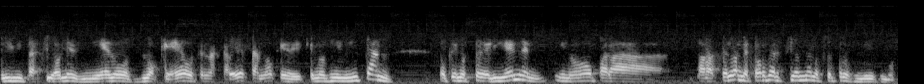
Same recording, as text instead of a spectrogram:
limitaciones, miedos, bloqueos en la cabeza, ¿no? Que, que nos limitan o que nos previenen, y no para, para ser la mejor versión de nosotros mismos.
